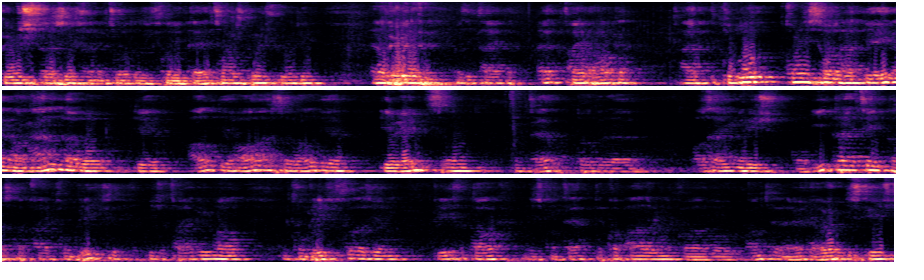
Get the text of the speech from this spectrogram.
Künstler sicher nicht so, dass ich Qualitätsansprüche würde erfüllen, was ich gesagt habe. Zwei Fragen. Die Kulturkommission hat ja eine Agenda, wo die, all die Anlässe, all die Events und Konzerte oder immer ist, die eingetragen sind, dass da kein Konflikt ist. Ich bin schon Mal im Konflikt dass ich am gleichen Tag in das Konzert der Kapelle reingefahren wo ganz Nähe auch etwas ist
